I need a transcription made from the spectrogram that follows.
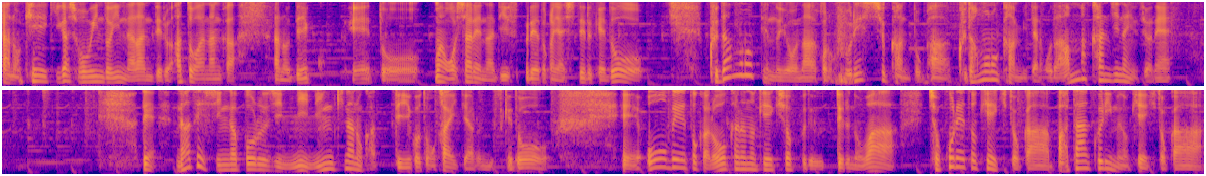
あのケーキがショーウィンドウに並んでるあとはなんかあのデコえーとまあ、おしゃれなディスプレイとかにはしてるけど果物店のようなこのフレッシュ感とか果物感みたいなことあんま感じないんですよね。でなぜシンガポール人に人気なのかっていうことも書いてあるんですけど、えー欧米とかローカルのケーキショップで売ってるのはチョコレートケーキとかバタークリームのケーキとか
